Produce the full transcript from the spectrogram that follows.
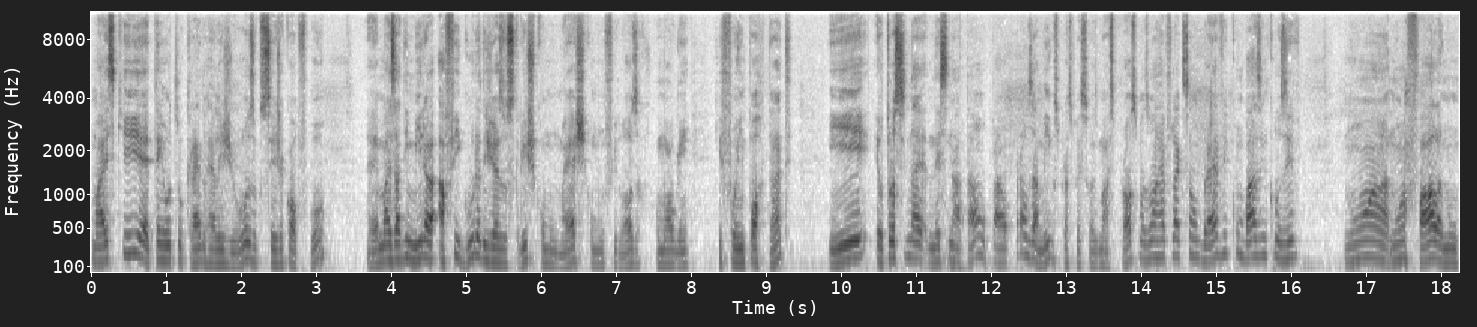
mas que é, tem outro credo religioso, seja qual for, é, mas admira a figura de Jesus Cristo como um mestre, como um filósofo, como alguém que foi importante. E eu trouxe na, nesse Natal para os amigos, para as pessoas mais próximas, uma reflexão breve com base, inclusive, numa, numa fala, num,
